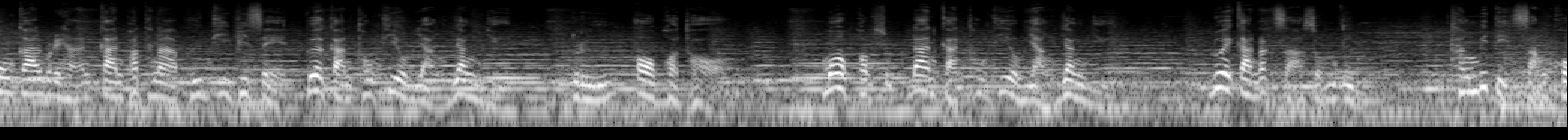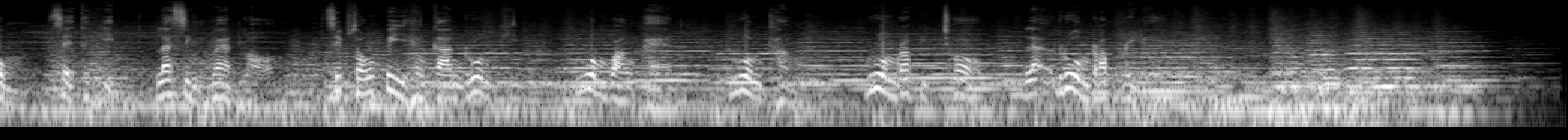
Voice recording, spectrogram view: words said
องค์การบริหารการพัฒนาพื้นที่พิเศษ เพื่อการท่องเที่ยวอย่างยั่งยืน หรืออพท มอบความสุขด้านการท่องเที่ยวอย่างยั่งยืน ด้วยการรักษาสมดุลทั้งมิติสังคม เศรษฐกิจ และสิ่งแวดล้อม 12 ปีแห่งการร่วมคิด ร่วมวางแผน ร่วมทำร่วมรับผิดชอบ และร่วมรับประโยชน์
